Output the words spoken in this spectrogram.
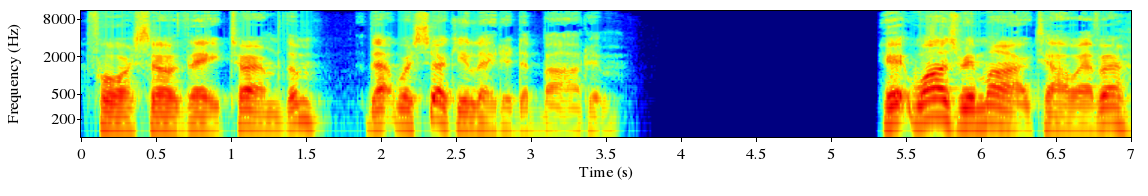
for so they termed them, that were circulated about him. It was remarked, however,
